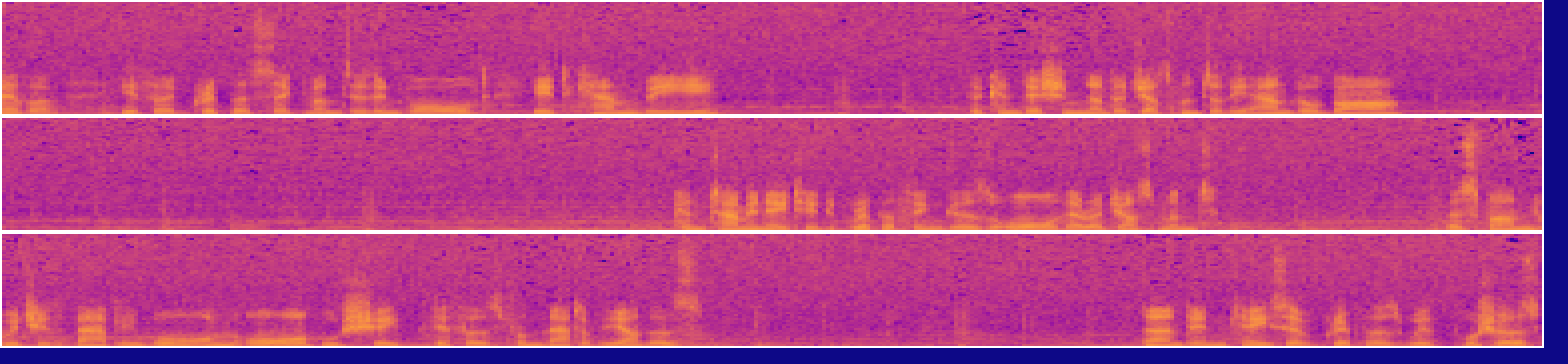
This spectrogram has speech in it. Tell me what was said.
However, if a gripper segment is involved, it can be the condition and adjustment of the anvil bar, contaminated gripper fingers or their adjustment, a sponge which is badly worn or whose shape differs from that of the others, and in case of grippers with pushers,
